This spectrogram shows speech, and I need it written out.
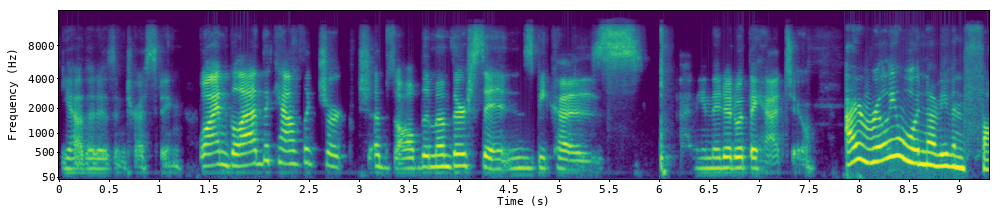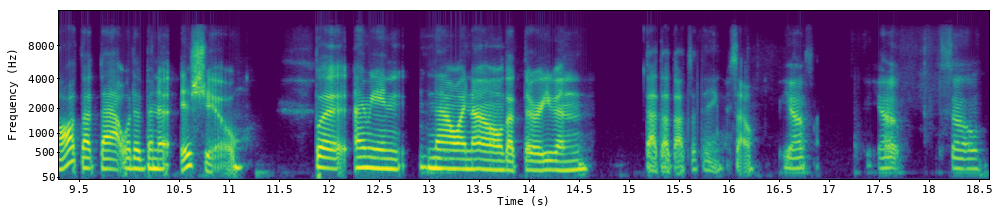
yeah that is interesting well i'm glad the catholic church absolved them of their sins because i mean they did what they had to I really wouldn't have even thought that that would have been an issue. But I mean, Mhm. now I know that they're even that that that's a thing. So yeah yeah so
